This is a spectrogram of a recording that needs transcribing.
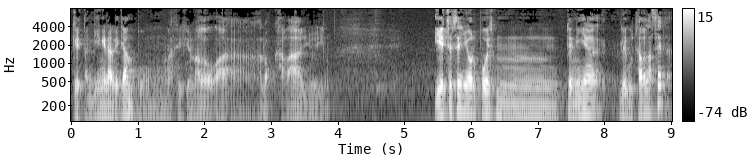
que también era de campo, un aficionado a, a los caballos. Y, y este señor, pues, mm, tenía, le gustaba la cera,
